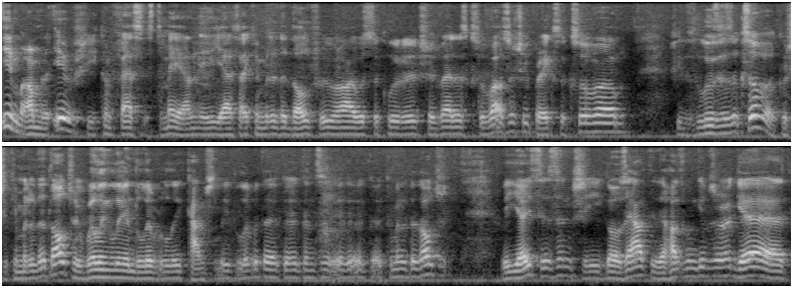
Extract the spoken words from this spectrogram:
Um, if she confesses to me, and yes, I committed adultery when I was secluded, she breaks the ksuva she loses the ksuva because she committed adultery willingly and deliberately, consciously deliberately uh, uh, committed adultery. The yesis, and she goes out, the husband gives her a get.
